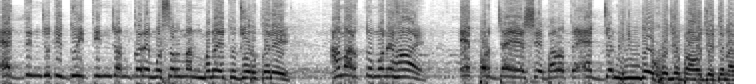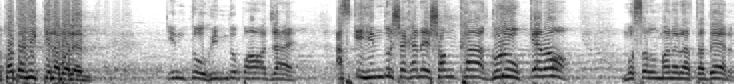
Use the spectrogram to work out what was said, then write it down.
একদিন যদি দুই, তিনজন করে মুসলমান বানাইতো জোর করে, আমার তো মনে হয় এ পর্যায়ে এসে ভারতে একজন হিন্দু খুঁজে পাওয়া যেত না। কথা ঠিক কিনা বলেন? কিন্তু হিন্দু পাওয়া যায়। আজকে হিন্দু সেখানে সংখ্যা, গুরু কেন? মুসলমানেরা তাদের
